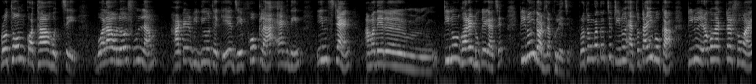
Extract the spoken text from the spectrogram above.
প্রথম কথা হচ্ছে, বলা হলো, শুনলাম হাটের ভিডিও থেকে যে ফোকলা একদিন ইনস্ট্যান্ট আমাদের টিনুর ঘরে ঢুকে গেছে, টিনুই দরজা খুলেছে। প্রথম কথা হচ্ছে, টিনু এতটাই বোকা, টিনু এরকম একটা সময়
